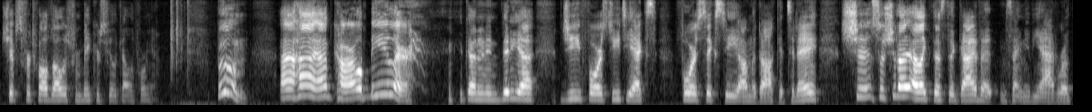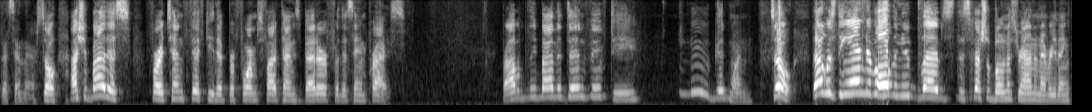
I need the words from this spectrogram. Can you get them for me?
Ships for $12 from Bakersfield, California. Boom. Uh, hi, I'm Carl Beeler. We've got an NVIDIA GeForce GTX 460 on the docket today. Should, so should I, I like this, the guy that sent me the ad wrote this in there. So I should buy this for a 1050 that performs five times better for the same price. Probably buy the 1050. Ooh, good one. So that was the end of all the new plebs, the special bonus round and everything.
